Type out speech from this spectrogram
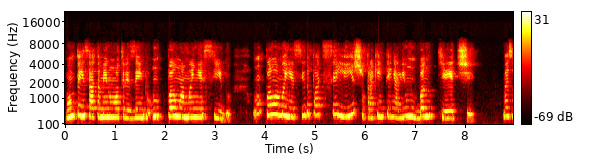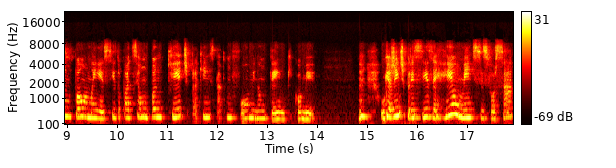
Vamos pensar também num outro exemplo: um pão amanhecido. Um pão amanhecido pode ser lixo para quem tem ali um banquete, mas um pão amanhecido pode ser um banquete para quem está com fome e não tem o que comer. Né? O que a gente precisa é realmente se esforçar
